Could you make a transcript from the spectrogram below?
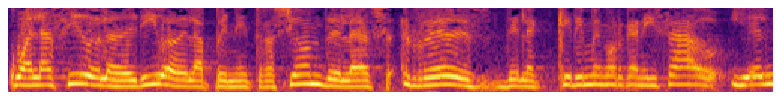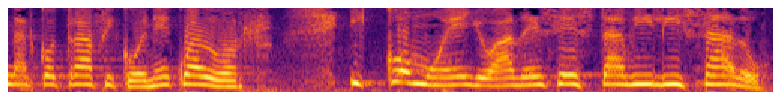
cuál ha sido la deriva de la penetración de las redes del crimen organizado y el narcotráfico en Ecuador y cómo ello ha desestabilizado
